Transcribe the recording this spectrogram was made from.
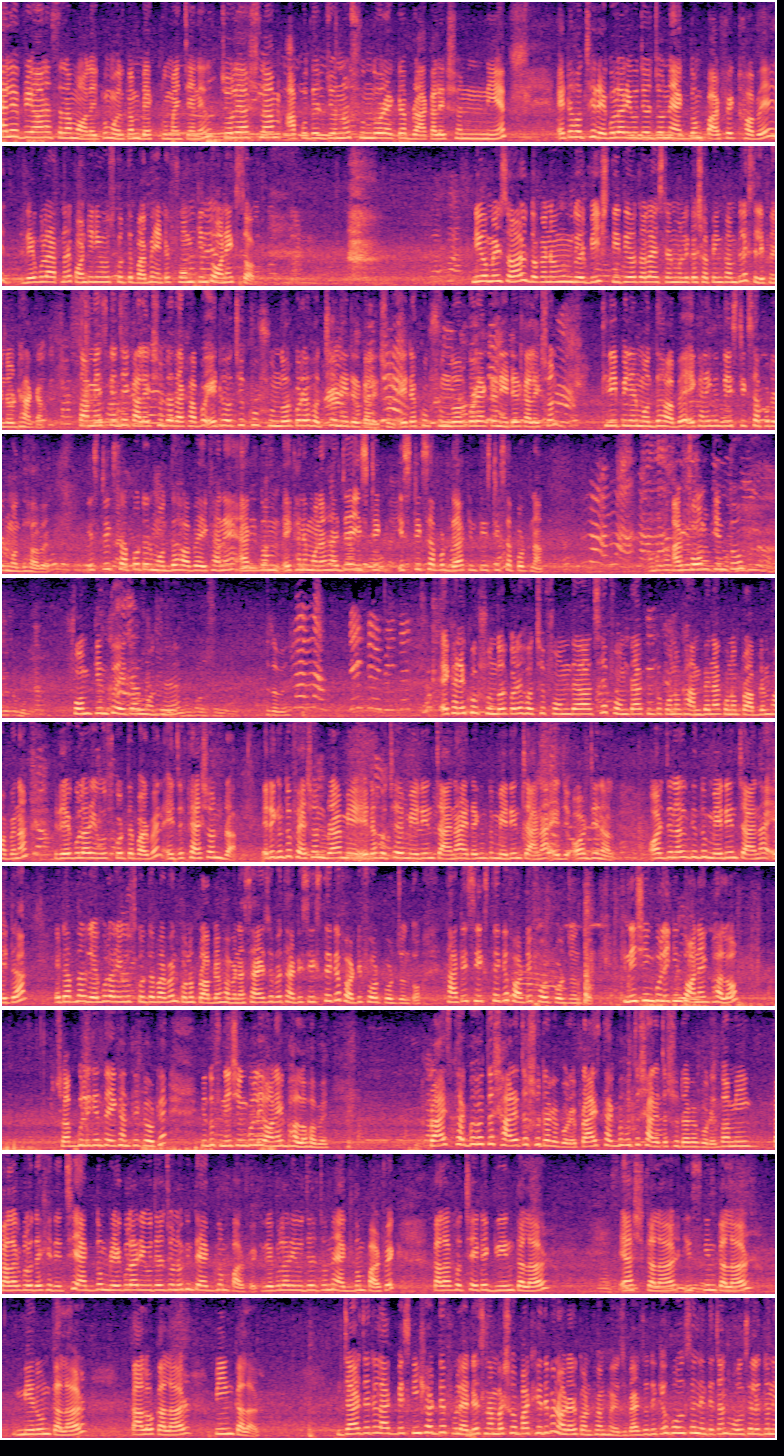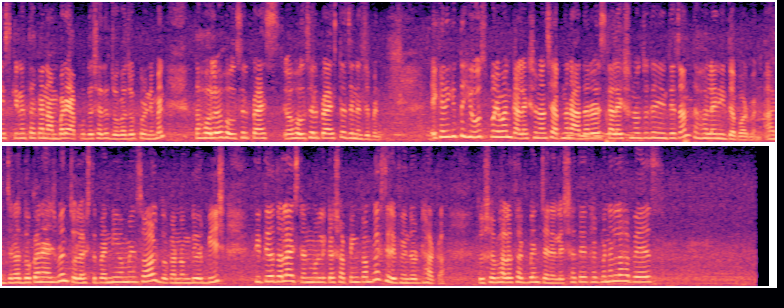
Hello everyone, আসসালামু আলাইকুম, welcome back to my channel. চলে আসলাম আপুদের জন্য সুন্দর একটা ব্রা কালেকশন নিয়ে। এটা হচ্ছে রেগুলার ইউজের জন্য একদম পারফেক্ট হবে। রেগুলার আপনারা কন্টিনিউ ইউজ করতে পারবেন। এটা ফোম কিন্তু অনেক সফট নিয়মের সল দোকান দুয়ের বিশ তৃতীয় তলা, eastern Mallika shopping complex, elephant road, Dhaka. তো আমি আজকে যে কালেকশনটা দেখাবো, এটা হচ্ছে খুব সুন্দর করে হচ্ছে নেটের কালেকশন। এটা খুব সুন্দর করে একটা নেটের কালেকশন। থ্রি পিনের মধ্যে হবে, এখানে কিন্তু স্টিক সাপোর্টের মধ্যে হবে। স্টিক সাপোর্টের মধ্যে হবে এখানে একদম, এখানে মনে হয় যে স্টিক স্টিক সাপোর্ট দেওয়া কিন্তু স্টিক সাপোর্ট না। আর ফোম কিন্তু ফোম কিন্তু এটার মধ্যে এখানে খুব সুন্দর করে হচ্ছে ফোম দেওয়া আছে, ফোমটা কিন্তু কোনো ঘামবে না, কোনো প্রবলেম হবে না। রেগুলার ইউজ করতে পারবেন, এই যে ফ্যাশন ব্রা। এটা কিন্তু ফ্যাশন ব্রা এটা হচ্ছে মেড ইন চায়না, এটা কিন্তু মেড ইন চায়না, এই যে অরিজিনাল। অরিজিনাল কিন্তু মেড ইন চায়না এটা। এটা আপনার রেগুলার ইউজ করতে পারবেন, কোনো প্রবলেম হবে না। সাইজ হবে থার্টি সিক্স থেকে ফর্টি ফোর পর্যন্ত। থার্টি সিক্স থেকে ফর্টি ফোর পর্যন্ত ফিনিশিংগুলি কিন্তু অনেক ভালো। সবগুলি কিন্তু এখান থেকে ওঠে। কিন্তু ফিনিশিংগুলি অনেক ভালো হবে। প্রাইস থাকবে হচ্ছে সাড়ে চারশো টাকা করে। প্রাইস থাকবে হচ্ছে সাড়ে চারশো টাকা করে। তো আমি কালারগুলো দেখে দিচ্ছি। একদম রেগুলার ইউজের জন্য কিন্তু একদম পারফেক্ট রেগুলার ইউজের জন্য একদম পারফেক্ট কালার হচ্ছে এটা green colour ash colour, skin colour, maroon colour, কালো কালার, পিঙ্ক কালার। যার যেটা লাগবে, স্ক্রিনশট দিয়ে ফুল অ্যাড্রেস নাম্বার সব পাঠিয়ে দেবেন অর্ডার কনফার্ম হয়ে যাবে। আর যদি কেউ হোলসেল নিতে চান হোলসেলের জন্য স্ক্রিনে থাকা নাম্বারে আপনাদের সাথে যোগাযোগ করে নেবেন, তাহলে হোলসেল প্রাইস হোলসেল প্রাইসটা জেনে যাবেন। এখানে কিন্তু হিউজ পরিমাণ কালেকশন আছে। আপনারা আদারওয়াইজ কালেকশনও যদি নিতে চান তাহলে নিতে পারবেন। আর যারা দোকানে আসবেন চলে আসতে পারেন নিয়মের সল দোকান নং দুয়ের বিশ তৃতীয় তলা eastern Mallika shopping complex elephant road Dhaka. তো সে ভালো থাকবেন চ্যানেলের সাথে থাকবেন। আল্লাহ হাফেজ।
